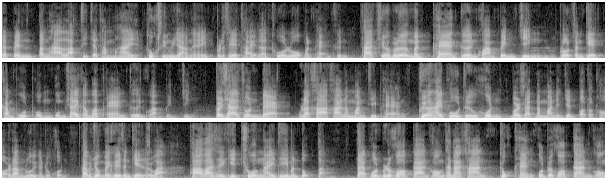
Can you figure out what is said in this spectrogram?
จะเป็นปัญหาหลักที่จะทำให้ทุกสิ่งทุกอย่างในประเทศไทยและทั่วโลกมันแพงขึ้น ถ้าเชื้อเพลิงมันแพงเกินความเป็นจริง โปรดสังเกตคำพูดผม ผมใช้คำว่าแพงเกินความเป็นจริง ประชาชนแบก ราคาค่าน้ำมันที่แพง เพื่อให้ผู้ถือหุ้นบริษัทน้ำมันอย่างเช่นปตทร่ำรวยกันทุกคนท่านผู้ชมไม่เคยสังเกตหรือว่า ภาวะเศรษฐกิจช่วงไหนที่มันตกต่ำแต่ผลประกอบการของธนาคารทุกแห่งผลประกอบการของ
